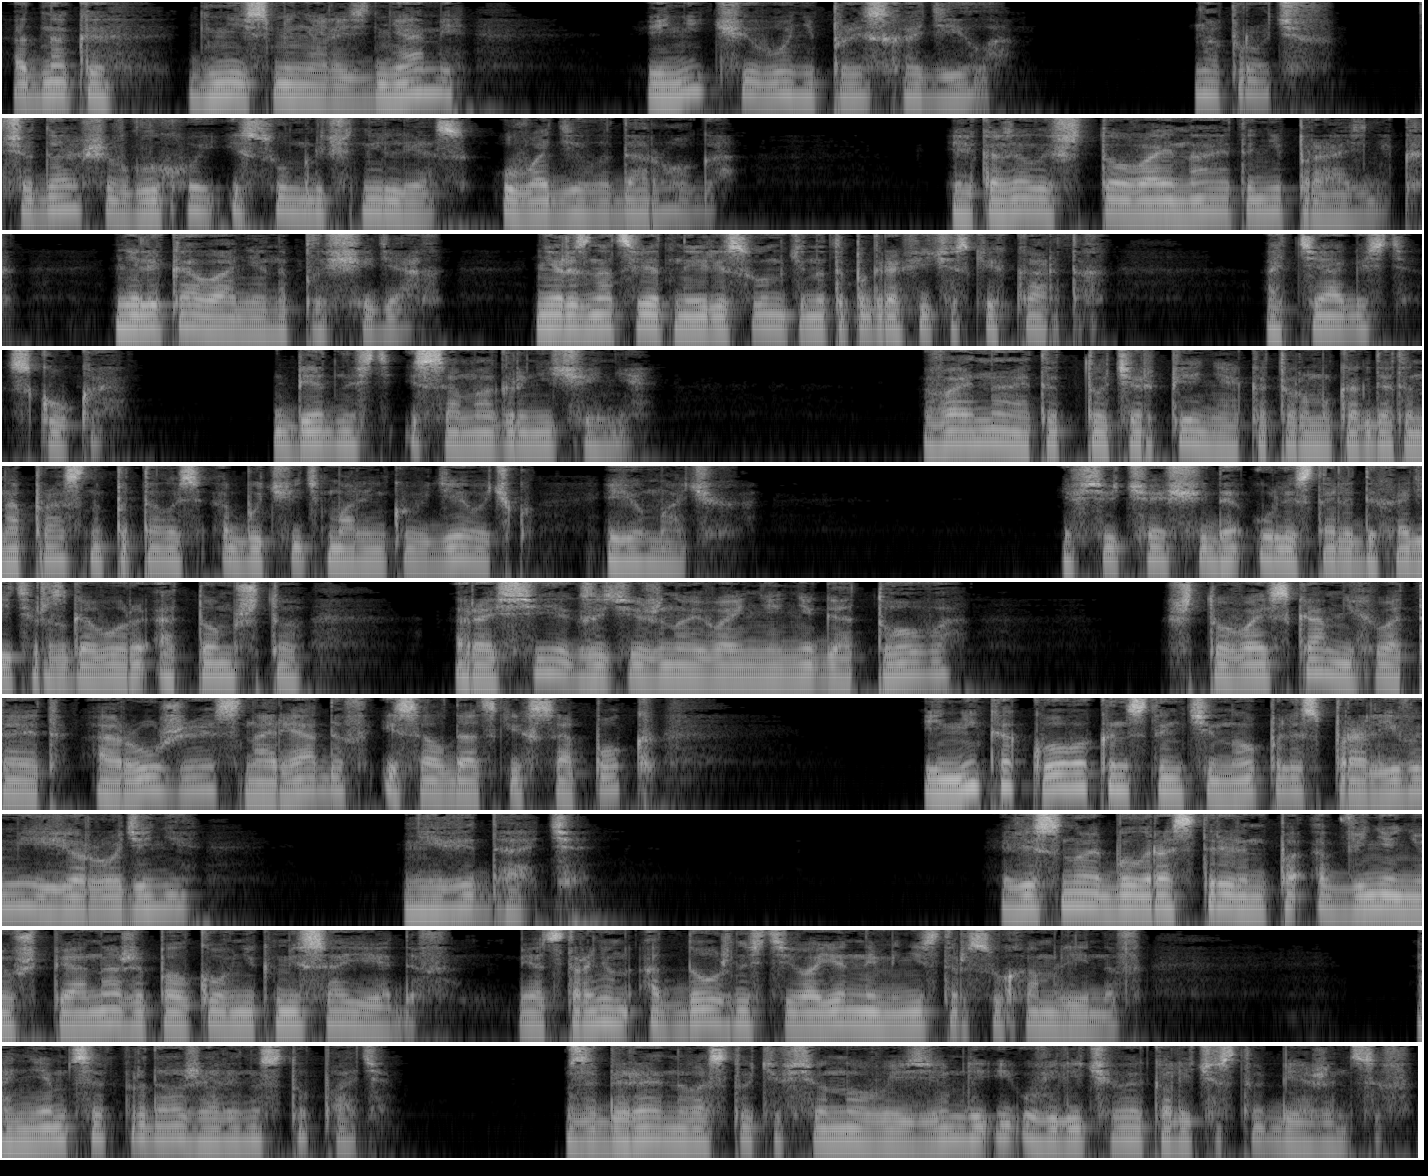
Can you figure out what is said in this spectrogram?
Однако дни сменялись днями, и ничего не происходило. Напротив, все дальше в глухой и сумрачный лес уводила дорога. И оказалось, что война — это не праздник, не ликование на площадях, не разноцветные рисунки на топографических картах, а тягость, скука — бедность и самоограничение. Война — это то терпение, которому когда-то напрасно пыталась обучить маленькую девочку ее мачеха. И все чаще до Ули стали доходить разговоры о том, что Россия к затяжной войне не готова, что войскам не хватает оружия, снарядов и солдатских сапог, и никакого Константинополя с проливами ее родине не видать. Весной был расстрелян по обвинению в шпионаже полковник Мисоедов и отстранен от должности военный министр Сухомлинов. А немцы продолжали наступать, забирая на востоке все новые земли и увеличивая количество беженцев.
